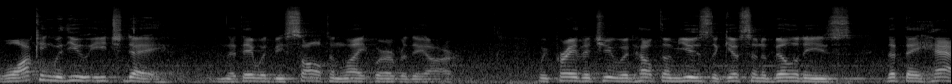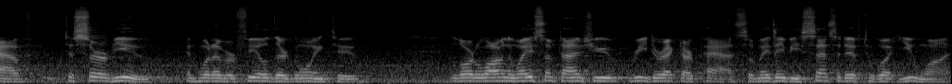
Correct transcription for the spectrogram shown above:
walking with you each day and that they would be salt and light wherever they are. We pray that you would help them use the gifts and abilities that they have to serve you in whatever field they're going to. Lord, along the way, sometimes you redirect our path, so may they be sensitive to what you want.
